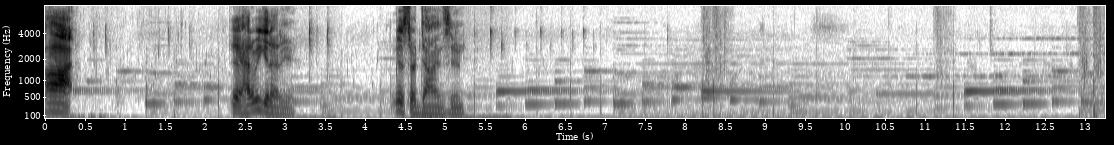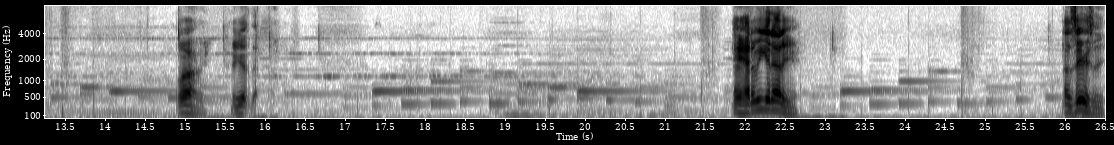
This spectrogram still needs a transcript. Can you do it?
Hot. Yeah, how do we get out of here? I'm gonna start dying soon. Where are we? Are Hey, how do we get out of here? No, seriously.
